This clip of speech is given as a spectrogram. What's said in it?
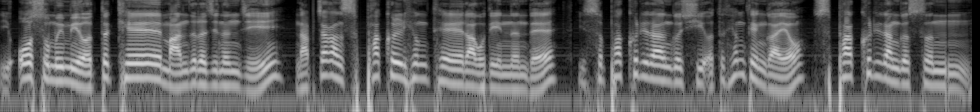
이 오스밈이 어떻게 만들어지는지 납작한 스파클 형태라고 되어 있는데 이 스파클이라는 것이 어떤 형태인가요? 스파클이란 것은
